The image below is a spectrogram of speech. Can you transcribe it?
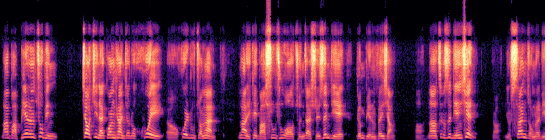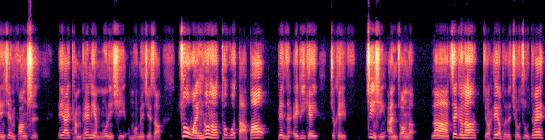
那把别人的作品叫进来观看叫做汇呃汇入专案，那也可以把它输出哦，存在随身碟跟别人分享啊。那这个是连线啊，有三种的连线方式。AI Companion 模拟器我们后面介绍，做完以后呢，透过打包变成 APK 就可以进行安装了。那这个呢叫 Help 的求助，对不对？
